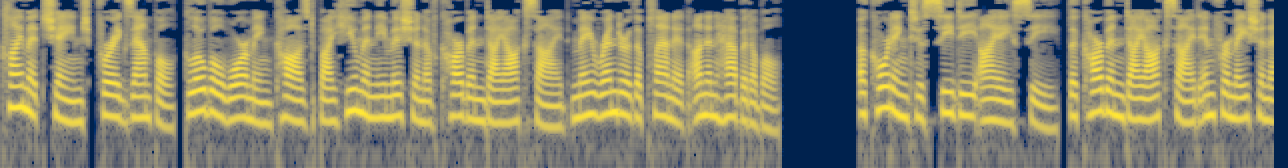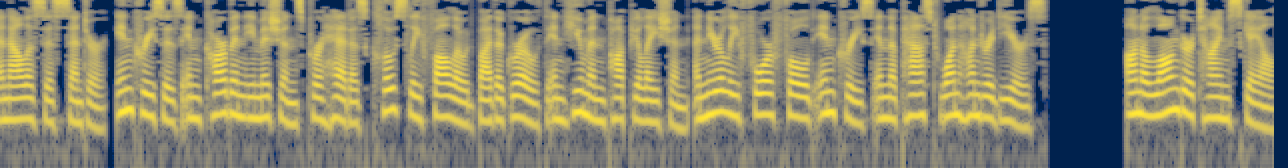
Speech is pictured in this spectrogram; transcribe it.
Climate change, for example, global warming caused by human emission of carbon dioxide may render the planet uninhabitable. According to CDIAC, the Carbon Dioxide Information Analysis Center, increases in carbon emissions per head is closely followed by the growth in human population a nearly four-fold increase in the past 100 years. On a longer timescale,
